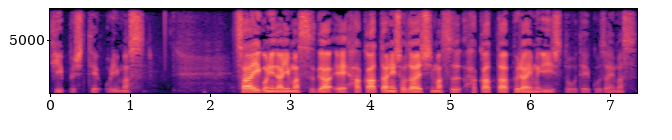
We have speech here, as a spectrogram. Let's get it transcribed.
キープしております。最後になりますが、え博多に所在します博多プライムイーストでございます。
